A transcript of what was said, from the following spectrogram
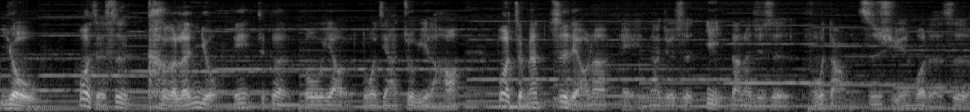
有，或者是可能有，哎，这个都要多加注意了哈。不过怎么样治疗呢？哎，那就是一，当然就是辅导咨询或者是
